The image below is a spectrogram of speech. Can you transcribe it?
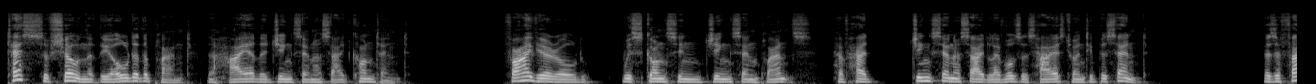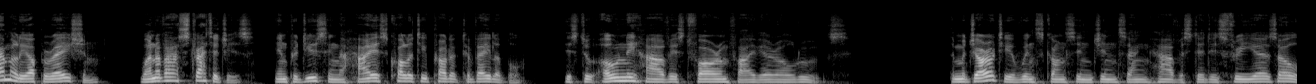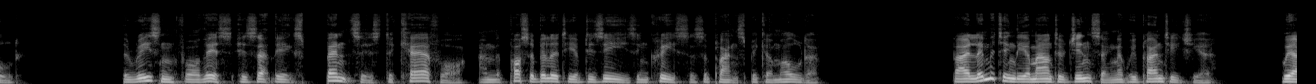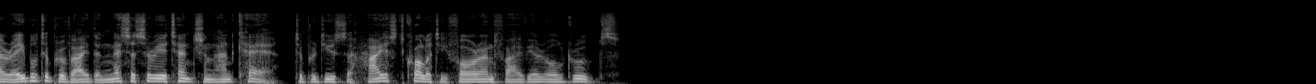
Tests have shown that the older the plant, the higher the ginsenoside content. Five-year-old Wisconsin ginseng plants have had ginsenoside levels as high as 20%. As a family operation, one of our strategies in producing the highest quality product available is to only harvest four and five year old roots. The majority of Wisconsin ginseng harvested is three years old. The reason for this is that the expenses to care for and the possibility of disease increase as the plants become older. By limiting the amount of ginseng that we plant each year, we are able to provide the necessary attention and care to produce the highest quality four and five year old roots.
